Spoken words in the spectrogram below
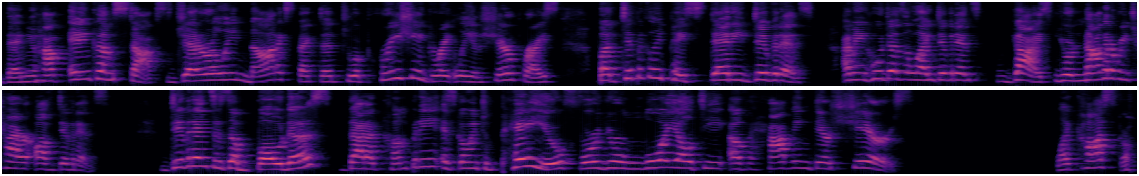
Then you have income stocks, generally not expected to appreciate greatly in share price, but typically pay steady dividends. I mean, who doesn't like dividends? Guys, you're not going to retire off dividends. Dividends is a bonus that a company is going to pay you for your loyalty of having their shares. Like Costco.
